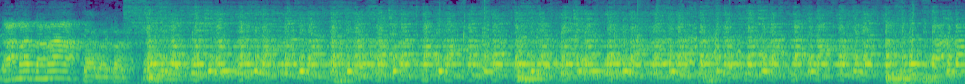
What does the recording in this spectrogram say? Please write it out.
Dana dana. Dana, Dana. dana, dana.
